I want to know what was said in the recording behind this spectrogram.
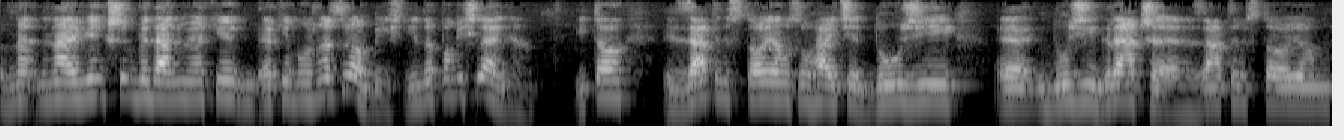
w na, największym wydaniu, jakie, jakie można zrobić. Nie do pomyślenia. I to za tym stoją, słuchajcie, duzi, e, duzi gracze. Za tym stoją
